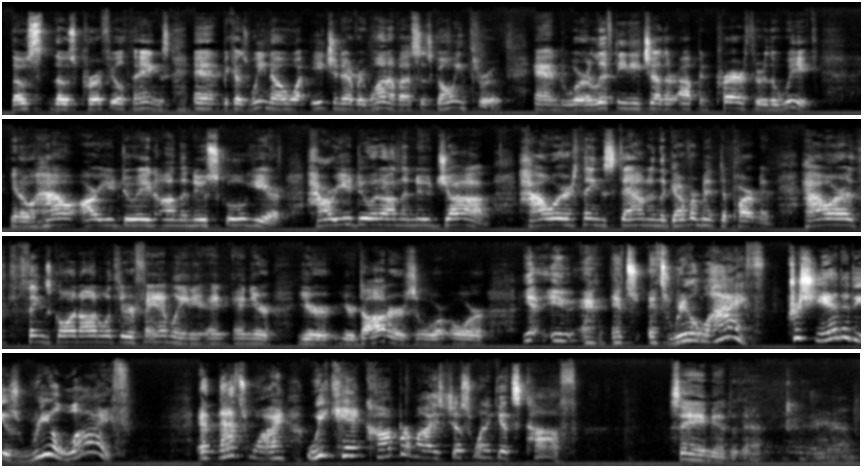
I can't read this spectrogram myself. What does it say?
Those, those peripheral things and because we know what each and every one of us is going through and we're lifting each other up in prayer through the week you know, how are you doing on the new school year? How are you doing on the new job? How are things down in the government department? How are things going on with your family and, and, and your your your daughters or or yeah, you, and it's it's real life. Christianity is real life. And that's why we can't compromise just when it gets tough. Say amen to that. Amen.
